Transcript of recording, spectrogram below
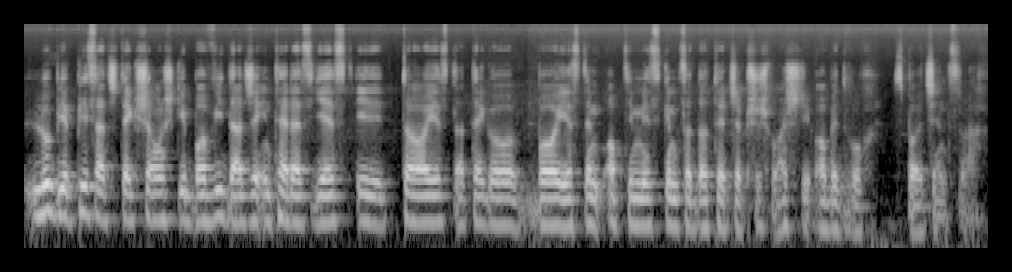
lubię pisać te książki, bo widać, że interes jest i to jest dlatego, bo jestem optymistką, co dotyczy przyszłości obydwu społeczeństwach.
